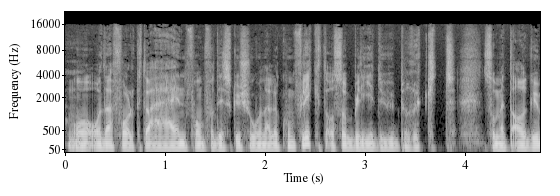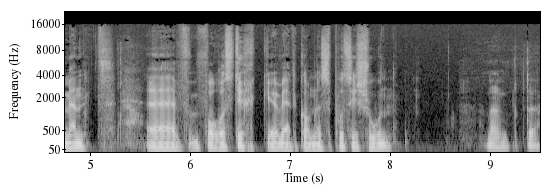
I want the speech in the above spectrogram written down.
Mm. Og, og, der folk da er i en form for diskusjon eller konflikt, og så blir du brukt som et argument eh, for å styrke vedkommendes posisjon. Nevnte.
